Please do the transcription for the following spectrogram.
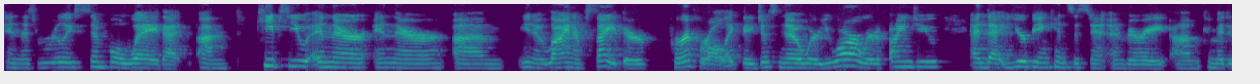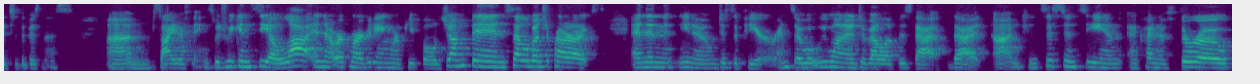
in this really simple way that um, keeps you in their in their um, you know line of sight. Their peripheral, like they just know where you are, where to find you, and that you're being consistent and very um, committed to the business um, side of things, which we can see a lot in network marketing where people jump in, sell a bunch of products, and then you know disappear. And so what we want to develop is that that um, consistency and, and kind of thorough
